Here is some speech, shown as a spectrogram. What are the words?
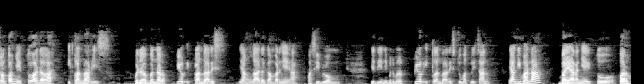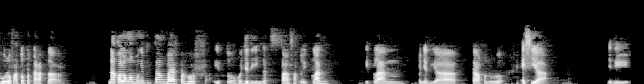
Contohnya itu adalah iklan baris. Benar-benar pure iklan baris yang nggak ada gambarnya ya. Masih belum. Jadi ini benar-benar pure iklan baris, cuma tulisan. Yang di mana bayarannya itu per huruf atau per karakter. Nah, kalau ngomongin tentang bayar per huruf itu, gue jadi inget salah satu iklan iklan penyedia telepon dulu Asia. Jadi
